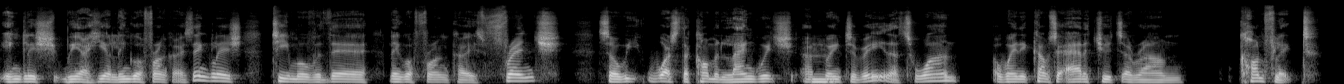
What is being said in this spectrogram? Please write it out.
English, we are here, lingua franca is English, team over there, lingua franca is French. So, we, what's the common language uh, going to be? That's one. When it comes to attitudes around conflict,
